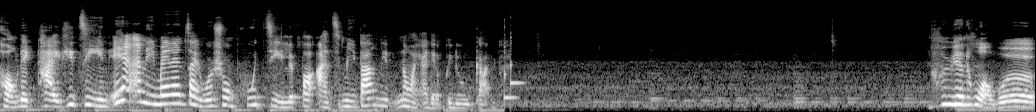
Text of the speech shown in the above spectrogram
ของเด็กไทยที่จีน เอ๊ะ อันนี้ไม่แน่ใจว่าชมพูดจีนหรือเปล่า อาจจะมีบ้างนิดหน่อยอ่ะเดี๋ยวไปดูกัน เวียนหัวเวอร์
